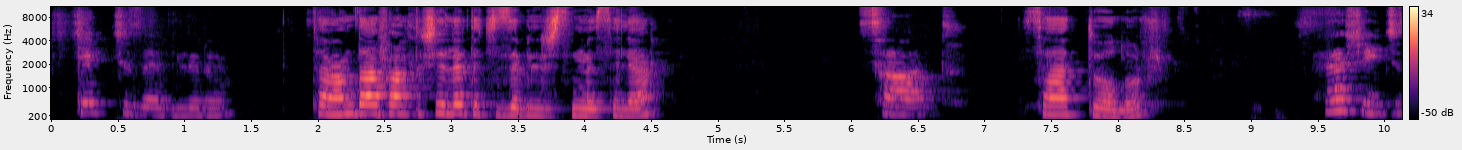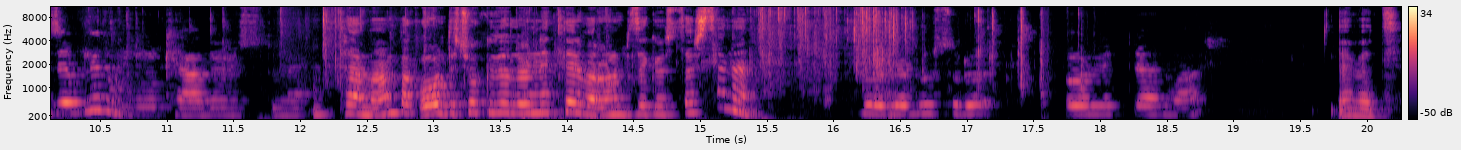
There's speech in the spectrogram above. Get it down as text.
çiçek çizebilirim. Tamam. Daha farklı şeyler de çizebilirsin mesela. Saat. Saat de olur. Her şeyi çizebilirim bu kağıdın üstüne. Tamam. Bak orada çok güzel örnekler var. Onu bize göstersene. Böyle bir sürü örnekler var. Evet.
